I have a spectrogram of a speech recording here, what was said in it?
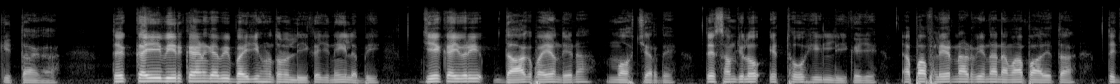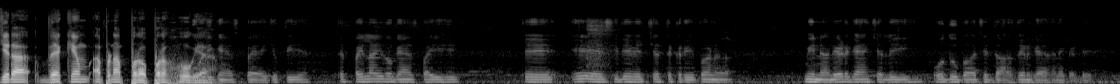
ਕੀਤਾ ਹੈਗਾ। ਤੇ ਕਈ ਵੀਰ ਕਹਿਣਗੇ ਵੀ ਬਾਈ ਜੀ, ਹੁਣ ਤੁਹਾਨੂੰ ਲੀਕੇਜ ਨਹੀਂ ਲੱਭੀ। ਜੇ ਕਈ ਵਾਰੀ ਦਾਗ ਪਏ ਹੁੰਦੇ ਨਾ ਮੋਇਸਚਰ ਦੇ, ਤੇ ਸਮਝ ਲਓ ਇੱਥੋਂ ਹੀ ਲੀਕੇਜ ਹੈ। ਆਪਾਂ ਫਲੇਅਰ ਨਟ ਵੀ ਇਹਦਾ ਨਵਾਂ ਪਾ ਦਿੱਤਾ ਤੇ ਜਿਹੜਾ ਵੈਕਿਊਮ ਆਪਣਾ ਪ੍ਰੋਪਰ ਹੋ ਗਿਆ। ਗੈਸ ਪੈ ਚੁੱਕੀ ਹੈ ਤੇ ਪਹਿਲਾਂ ਜਦੋਂ ਗੈਸ ਪਾਈ ਸੀ ਤੇ ਇਹ ਏਸੀ ਦੇ ਵਿੱਚ ਤਕਰੀਬਨ ਮਹੀਨਾ ਡੇਢ ਗੈਸ ਚੱਲੀ ਗਈ। ਤੋਂ ਬਾਅਦ ਚ 10 ਦਿਨ ਗੈਸ ਨੇ ਕੱਢੇ। ਸੀ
